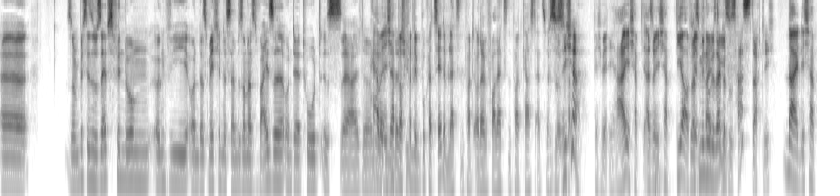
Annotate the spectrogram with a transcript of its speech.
Äh, so ein bisschen so Selbstfindung irgendwie und das Mädchen ist dann besonders weise und der Tod ist äh, halt. Äh, Ja, aber ich habe doch Typ. von dem Buch erzählt im letzten Pod oder im vorletzten Podcast. Als Bist du sicher? Ich, ja, ich habe, also ich habe dir auf Du hast jeden mir Fall nur gesagt, die, dass du es hast, dachte ich. Nein, ich habe.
